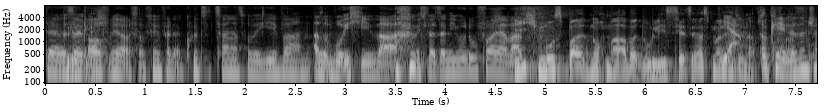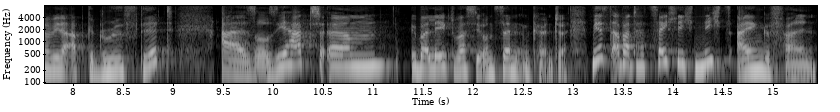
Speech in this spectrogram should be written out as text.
Der ist, halt Wirklich. auf, ja, ist auf jeden Fall der coolste Zahnarzt, wo wir je waren. Also wo ich je war. Ich weiß ja nicht, wo du vorher warst. Ich muss bald noch mal, aber du liest jetzt erstmal den Ja, Synapsen. okay, wir sind schon wieder abgedriftet. Also, sie hat ähm, überlegt, was sie uns senden könnte. Mir ist aber tatsächlich nichts eingefallen.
